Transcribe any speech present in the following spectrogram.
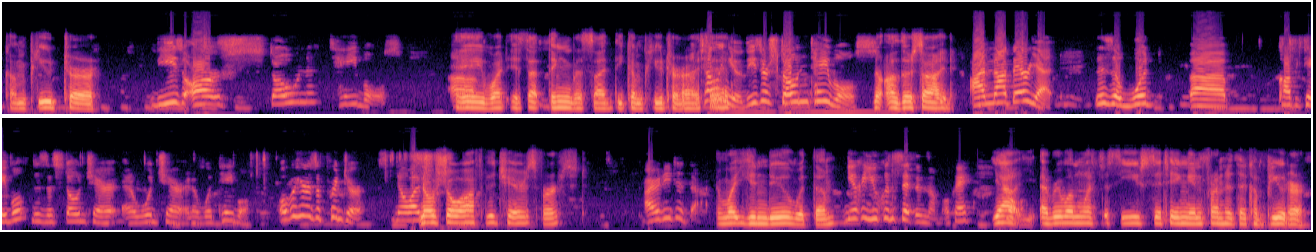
computer? these are stone tables. Hey, what is that thing beside the computer? I I'm telling said. you, these are stone tables. The other side. I'm not there yet. This is a wood uh, coffee table. This is a stone chair and a wood chair and a wood table. Over here is a printer. No, I No, show off the chairs first. I already did that. And what you can do with them. You can, you can sit in them, okay? Yeah, So- everyone wants to see you sitting in front of the computer.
